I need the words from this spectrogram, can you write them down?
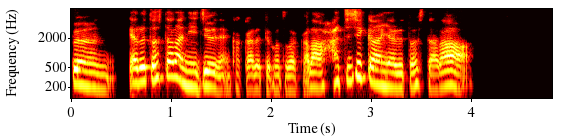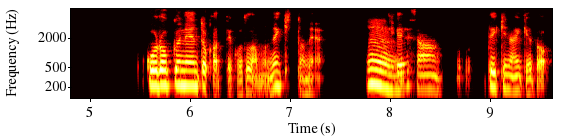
分やるとしたら20年かかるってことだから、8時間やるとしたら、5、6年とかってことだもんね、きっとね。うん、計算できないけど。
